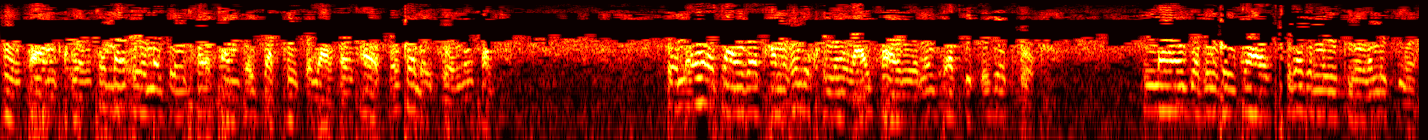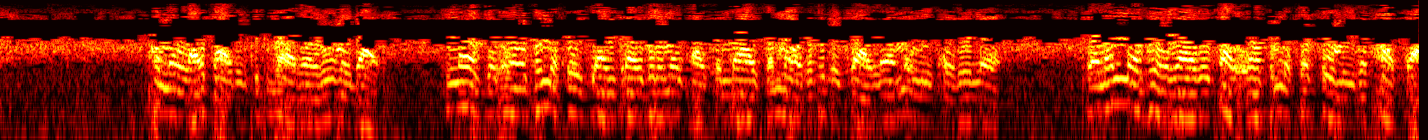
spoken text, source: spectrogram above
ถูกตามควรถ้าบังเอิญมันเป็นแค่ทำไปจับถูกตลาดต้องเข้ามันก็เลยควรไม่กัน เป็นเออการกระทำของคนหลายชาวเรือนั้นจะผิดหรือจะถูกเราจะเป็นคนใจแล้วจะมีจริงและไม่จริงถ้าเราหลายฝ่ายเป็นคิดว่าเรารู้ไม่ได้นอกจากองค์สมเด็จพระจารย์ไตรพระมศาดสนาสมัยพระพุทธเจ้าแล้วไม่มีใครรู้แน่ตอนนั้นเราพวกเราไปใส่องค์สมเด็จพระผู้มีพระภาคเจ้า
